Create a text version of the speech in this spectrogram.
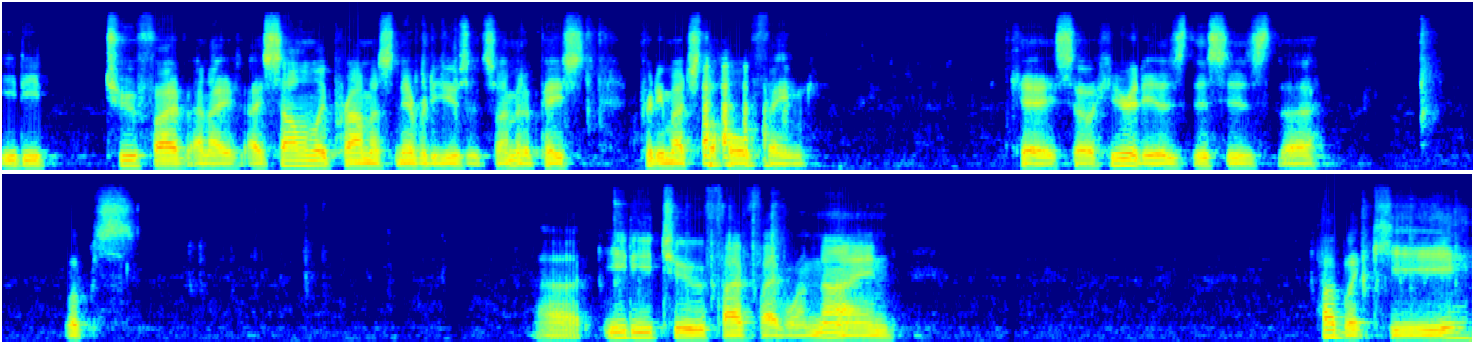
ED25, and I, I solemnly promise never to use it. So I'm going to paste pretty much the whole thing. Okay, so here it is. This is the, whoops uh, ED25519 public key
